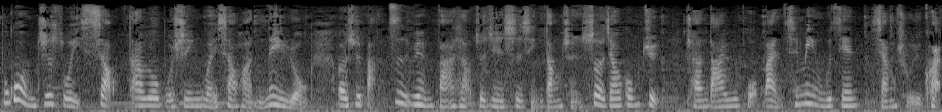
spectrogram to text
不过我们之所以笑，大多不是因为笑话的内容，而是把自愿发笑这件事情当成社交工具，传达与伙伴亲密无间，相处愉快。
